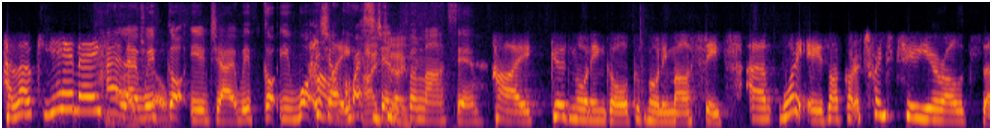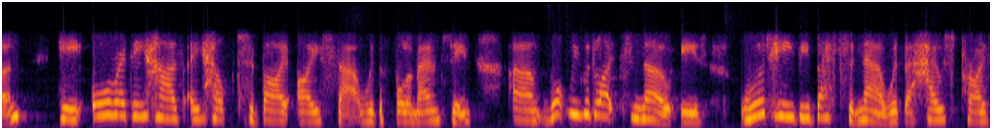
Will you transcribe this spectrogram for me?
Hello, can you hear me? Hello, Hi, we've got you, Joe. We've got you. What is Hi. your question Hi, for Martin? Hi, good morning, Gordon. Good morning, Martin. Um, what it is, I've got a 22 year old son. He already has a help to buy ISA with the full amount in. Um, what we would like to know is would he be better now with the house price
